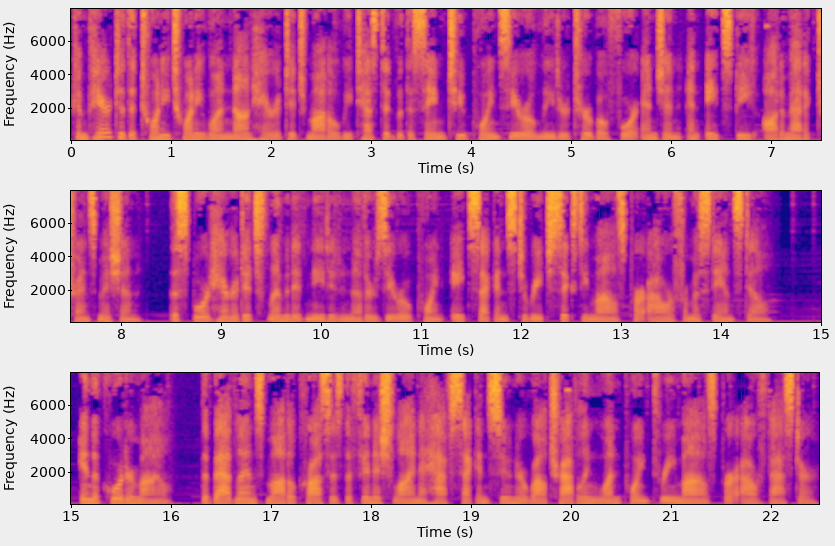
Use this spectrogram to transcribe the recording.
Compared to the 2021 non heritage model we tested with the same 2.0 liter turbo 4 engine and 8 speed automatic transmission, the Sport Heritage Limited needed another 0.8 seconds to reach 60 miles per hour from a standstill. In the quarter mile, the Badlands model crosses the finish line a half second sooner while traveling 1.3 miles per hour faster.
